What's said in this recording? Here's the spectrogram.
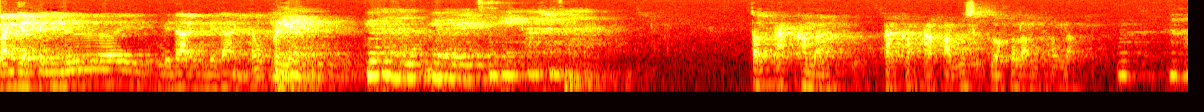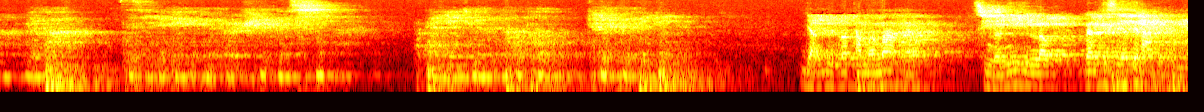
วันเย็นไปเรื่อยไม่ได้ไม่ได้ ต้องเปลี่ยนต้องกลับเข้ามากลับเข้าหาความรู้สึกตัวของเราของเราอย่างอื่นเราทำมามากแล้วสิ่งเหล่านี้เราเดันเสียเวลาไปทำไม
